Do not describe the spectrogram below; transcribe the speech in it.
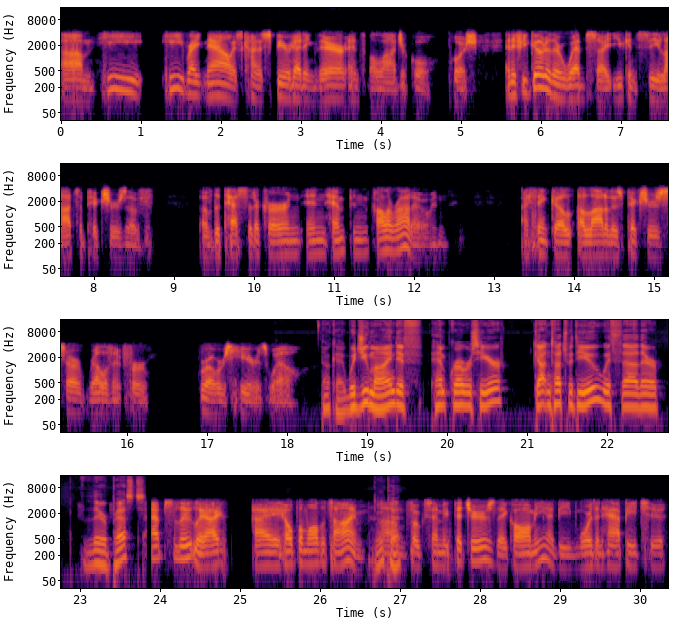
Um, he he right now is kind of spearheading their entomological push. And if you go to their website, you can see lots of pictures of of the pests that occur in, in hemp in Colorado. And I think a, a lot of those pictures are relevant for growers here as well. Okay. Would you mind if hemp growers here got in touch with you with uh, their their pests? Absolutely. I I help them all the time. Okay. Um, folks send me pictures. They call me. I'd be more than happy to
